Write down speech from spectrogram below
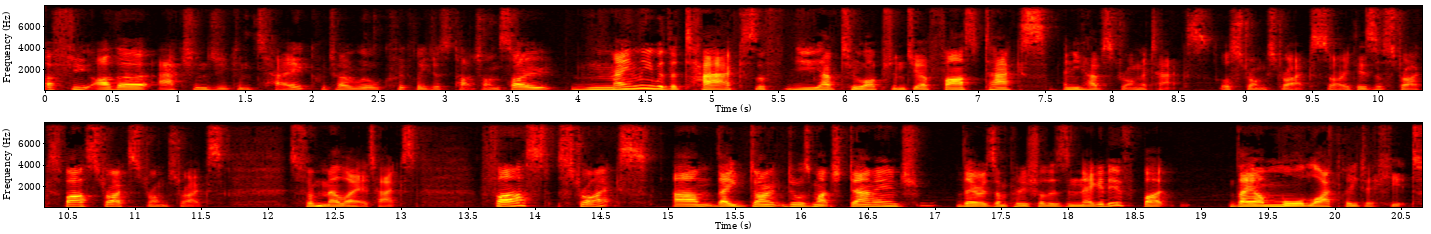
a few other actions you can take, which I will quickly just touch on. So mainly with attacks, you have two options. You have fast attacks and you have strong attacks or strong strikes. Sorry, these are strikes. Fast strikes, strong strikes. It's for melee attacks. Fast strikes, um, they don't do as much damage. There is, I'm pretty sure, there's a negative, but they are more likely to hit.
